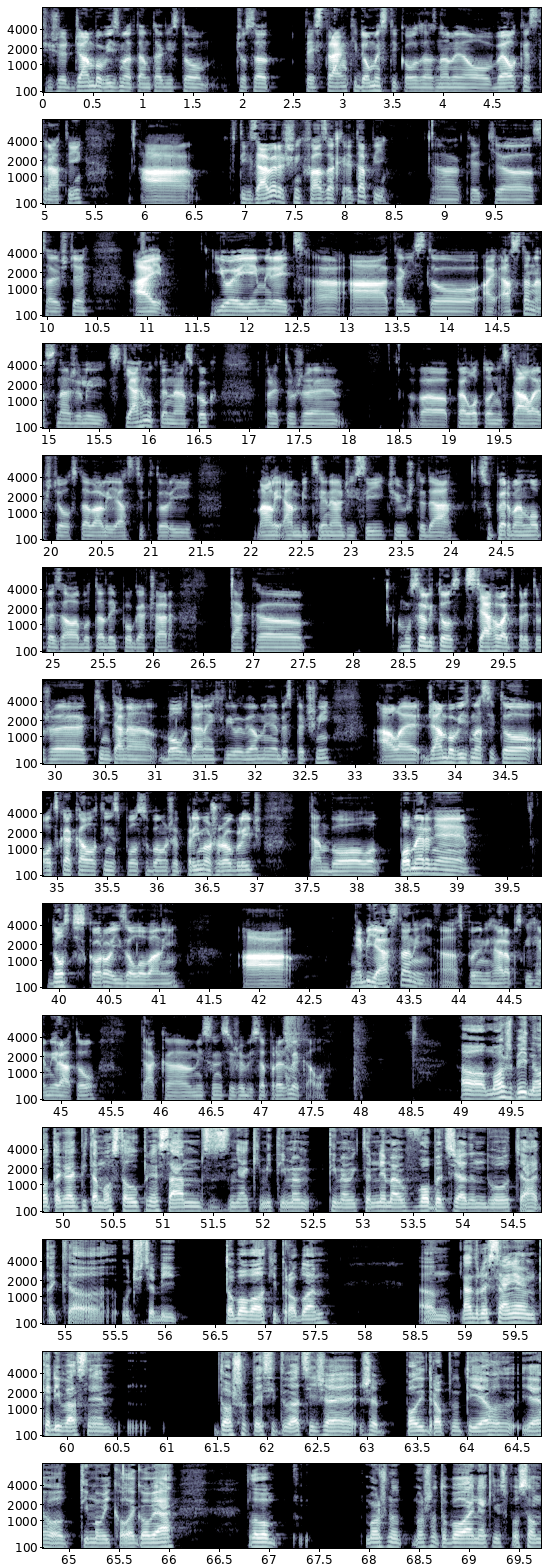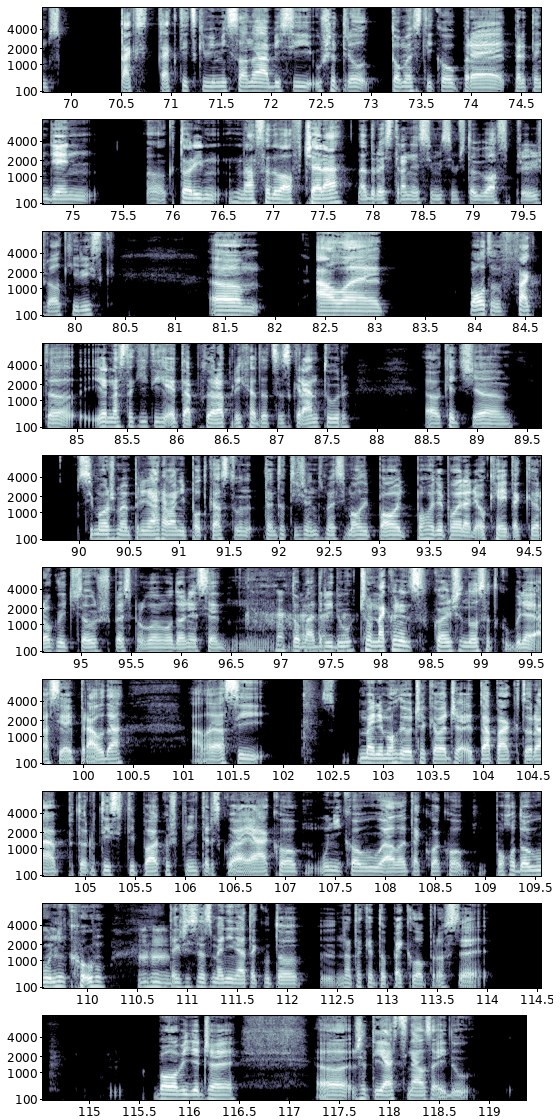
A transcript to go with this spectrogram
Čiže Jumbo Visma tam takisto, čo sa tej stránky domestikov zaznamenalo veľké straty a v tých záverečných fázach etapy, keď sa ešte aj UAE Emirates a, a takisto aj Astana snažili stiahnuť ten náskok, pretože v pelotone stále ešte ostávali jazdci, ktorí mali ambície na GC, či už teda Superman López alebo Tadej Pogačar, tak uh, museli to stiahovať, pretože Quintana bol v danej chvíli veľmi nebezpečný, ale Jumbo Visma si to odskakalo tým spôsobom, že Primož Roglič tam bol pomerne dosť skoro izolovaný a nebyť Astany a Spojených Arabských Emirátov, tak uh, myslím si, že by sa prezliekalo. Uh, môže byť, no, tak ak by tam ostal úplne sám s nejakými týmami, týmami ktorí nemajú vôbec žiaden dôvod ťahať, tak uh, určite by to bol veľký problém. Um, na druhej strane neviem, kedy vlastne došlo k tej situácii, že, že boli dropnutí jeho, jeho tímoví kolegovia, lebo možno, možno to bolo aj nejakým spôsobom tak, takticky vymyslené, aby si ušetril domestikov pre, pre ten deň, e, ktorý následoval včera. Na druhej strane si myslím, že to by bol asi príliš veľký risk. Um, ale bolo to fakt uh, jedna z takých tých etap, ktorá prichádza cez Grand Tour, uh, keď si môžeme pri nahrávaní podcastu tento týždeň sme si mohli po, pohode povedať, OK, tak Roglič to už bez problémov donesie do Madridu, čo nakoniec v konečnom dôsledku bude asi aj pravda, ale asi sme nemohli očakávať, že etapa, ktorá, ktorú ty si typoval ako šprinterskú a ja ako unikovú, ale takú ako pohodovú unikovú, mm-hmm. takže sa zmení na, takúto, na takéto peklo proste. Bolo vidieť, že, uh, že tí jazdci naozaj idú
